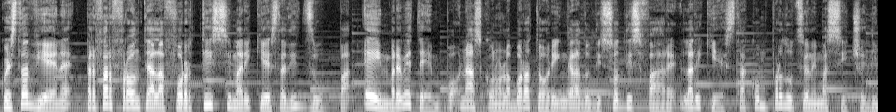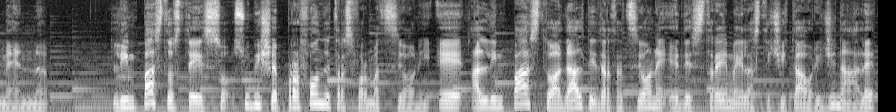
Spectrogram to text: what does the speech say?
Questo avviene per far fronte alla fortissima richiesta di zuppa e in breve tempo nascono laboratori in grado di soddisfare la richiesta con produzioni massicce di men. L'impasto stesso subisce profonde trasformazioni e all'impasto ad alta idratazione ed estrema elasticità originale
